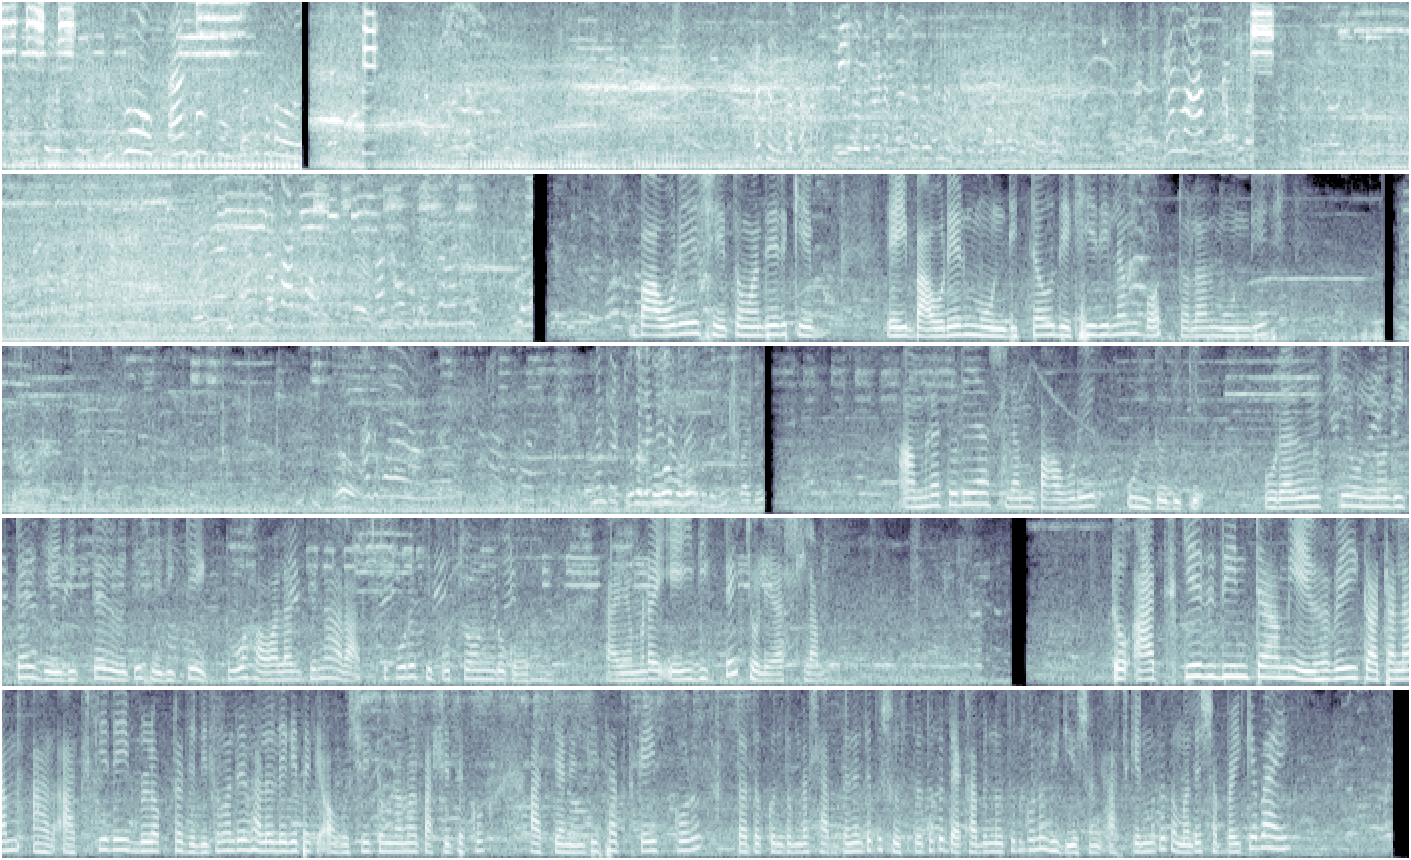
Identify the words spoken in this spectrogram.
এখন কোলে উঠে গেছে। একদম বাউরে এসে তোমাদেরকে এই বাউরের মন্দিরটাও দেখিয়ে দিলাম, বটতলার মন্দির। আমরা চলে আসলাম বাউরের উল্টো দিকে। ওরা রয়েছে অন্য দিকটায়, যেই দিকটায় রয়েছে সেই দিকটায় একটুও হাওয়া লাগছে না, আর আজকে পড়েছে প্রচণ্ড গরম। তাই আমরা এই দিকটায় চলে আসলাম। তো আজকের দিনটা আমি এইভাবেই কাটালাম। আর আজকের এই ব্লগটা যদি তোমাদের ভালো লেগে থাকে, অবশ্যই তোমরা আমার পাশে থেকো আর চ্যানেলটি সাবস্ক্রাইব করো। ততক্ষণ তোমরা সাবধানে থেকো, সুস্থ থেকো। দেখাবে নতুন কোনো ভিডিওর সঙ্গে। আজকের মতো তোমাদের সবাইকে বাই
